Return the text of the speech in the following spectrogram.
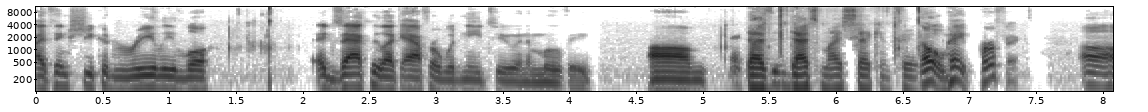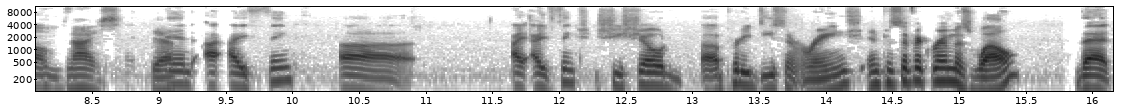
I think she could really look exactly like Aphra would need to in a movie. Um, That's that's my second pick. oh, hey, perfect. Um, Nice. Yeah. and I, I think uh, I, I think she showed a pretty decent range in Pacific Rim as well. That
